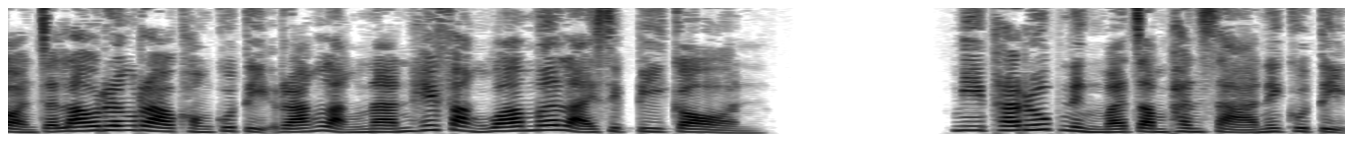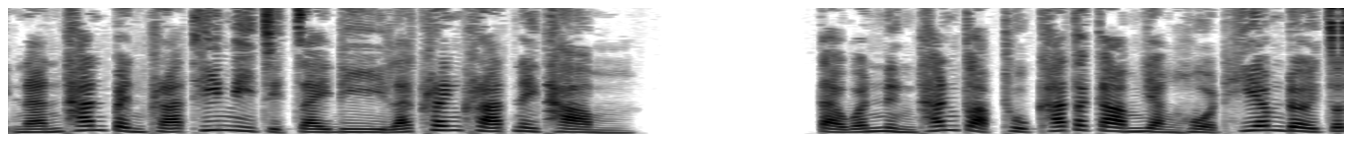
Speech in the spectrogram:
ก่อนจะเล่าเรื่องราวของกุฏิร้างหลังนั้นให้ฟังว่าเมื่อหลายสิบปีก่อน มีพระรูปหนึ่งมาจำพรรษาในกุฏินั้นท่านเป็นพระที่มีจิตใจดีและเคร่งครัดในธรรม แต่วันหนึ่งท่านกลับถูกฆาตกรรมอย่างโหดเหี้ยมโดยโจ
